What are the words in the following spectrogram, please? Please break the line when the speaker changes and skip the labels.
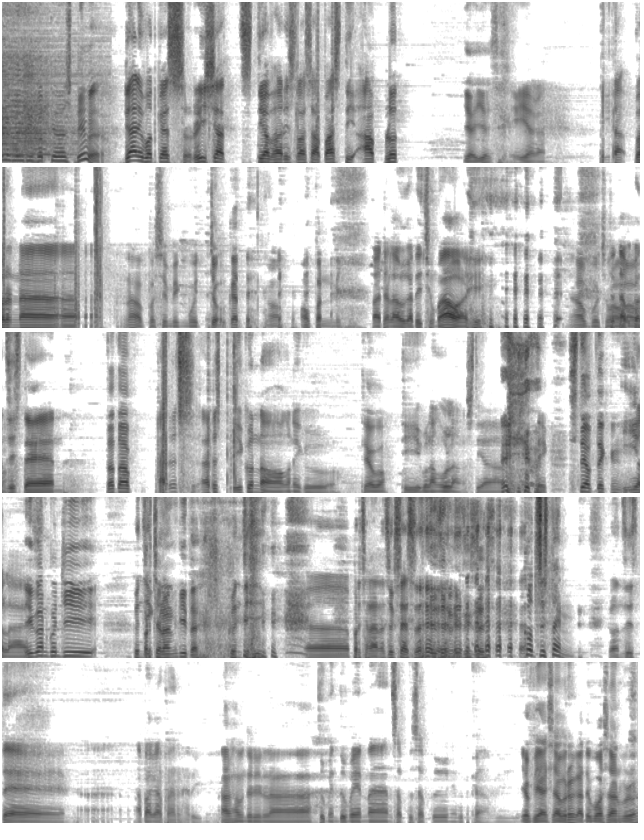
Balik lagi di podcast Dewer.
Dan di podcast Richard setiap hari Selasa pasti upload.
Ya iya sih.
Iya kan. Tidak pernah
Lah apa sih mik mucuk kat oh, open nih.
padahal aku kata Jumawa.
Apa cuma
Tetap konsisten.
tetap
Harus harus diikut no ngono iku.
dia apa?
Diulang-ulang setiap take.
Setiap take.
Iyalah.
Itu kan kunci
Kunci
perjalanan kita.
kunci eh, perjalanan sukses.
Sukses. Konsisten.
Konsisten. Apa kabar hari ini?
Alhamdulillah.
Tumen-tumenan Sabtu-Sabtu nyambut kami.
Ya biasa bro, kata bosan bro.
